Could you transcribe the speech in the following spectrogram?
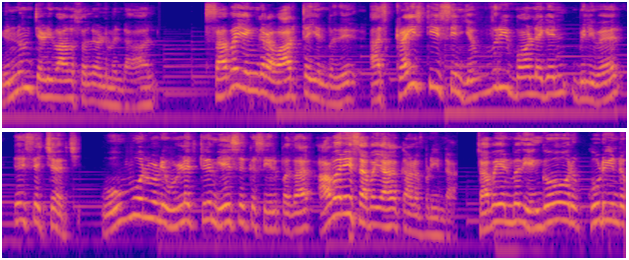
இன்னும் தெளிவாக சொல்ல வேண்டும் என்றால் சபை என்கிற வார்த்தை என்பது as Christ is in every born again believer is a church ஒவ்வொருவருடைய உள்ளத்திலும் இயேசு கிறிஸ்து இருப்பதால் அவரே சபையாக காணப்படுகின்றார். சபை என்பது எங்கோ ஒரு கூடுகின்ற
